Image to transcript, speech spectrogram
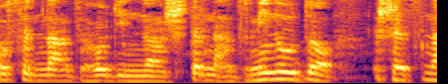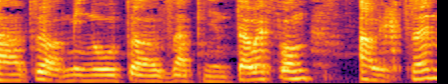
18 hodín 14 minút, do 16 minút zapnem telefon, ale chcem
